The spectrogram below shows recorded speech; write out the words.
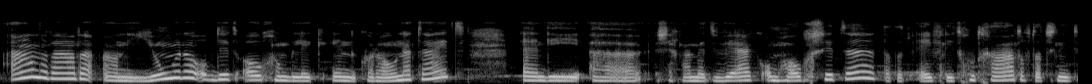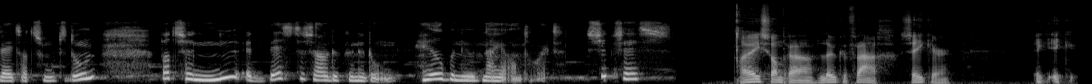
aanraden aan jongeren op dit ogenblik in de coronatijd. En die uh, zeg maar met werk omhoog zitten, dat het even niet goed gaat of dat ze niet weten wat ze moeten doen. Wat ze nu het beste zouden kunnen doen. Heel benieuwd naar je antwoord. Succes! Hey Sandra, leuke vraag, zeker. Ik, ik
